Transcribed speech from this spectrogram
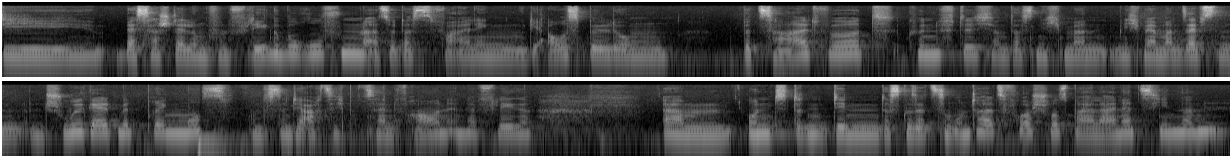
die Besserstellung von Pflegeberufen, also dass vor allen Dingen die Ausbildung bezahlt wird künftig und dass nicht mehr, nicht mehr man selbst ein, ein Schulgeld mitbringen muss. Und es sind ja 80 Prozent Frauen in der Pflege. Ähm, und den, den, das Gesetz zum Unterhaltsvorschuss bei Alleinerziehenden.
